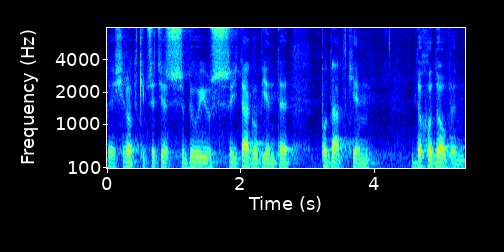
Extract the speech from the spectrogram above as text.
Te środki przecież były już i tak objęte podatkiem dochodowym.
